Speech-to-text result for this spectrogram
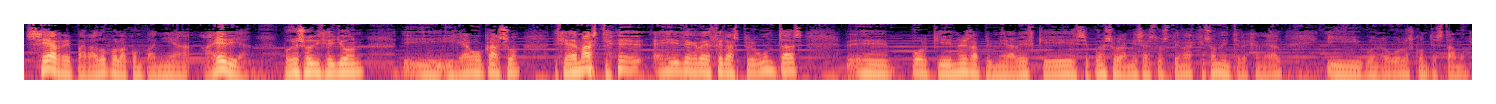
sea reparado por la compañía aérea. Por eso dice John, y, le hago caso, dice además he de agradecer las preguntas eh, porque no es la primera vez que se ponen sobre la mesa estos temas que son de interés general y bueno, luego los contestamos.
